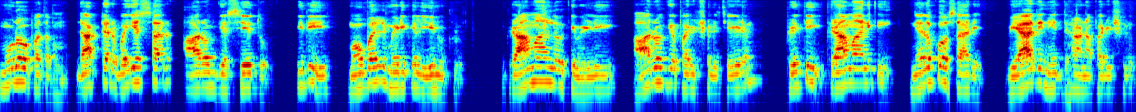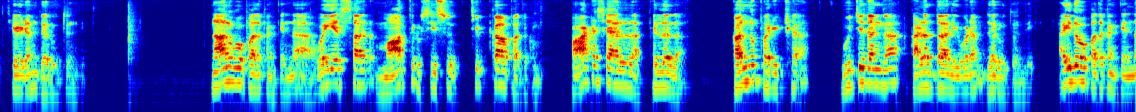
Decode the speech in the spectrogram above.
మూడవ పథకం డాక్టర్ వైఎస్ఆర్ ఆరోగ్య సేతు. ఇది మొబైల్ మెడికల్ యూనిట్లు. గ్రామాల్లోకి వెళ్ళి ఆరోగ్య పరీక్షలు చేయడం ప్రతి గ్రామానికి నెలకోసారి వ్యాధి నిర్ధారణ పరీక్షలు చేయడం జరుగుతుంది. నాలుగో పథకం కింద వైఎస్ఆర్ మాతృ శిశు చిట్కా పథకం. పాఠశాలల పిల్లల కన్ను పరీక్ష ఉచితంగా కళ్ళద్దాలు ఇవ్వడం జరుగుతుంది. ఐదవ పథకం కింద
